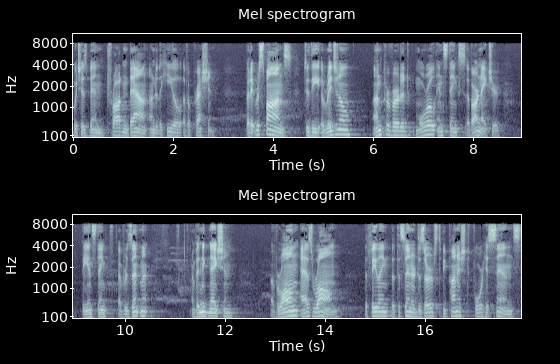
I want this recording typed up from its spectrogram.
which has been trodden down under the heel of oppression, but it responds to the original, unperverted moral instincts of our nature the instinct of resentment, of indignation, of wrong as wrong, the feeling that the sinner deserves to be punished for his sins,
